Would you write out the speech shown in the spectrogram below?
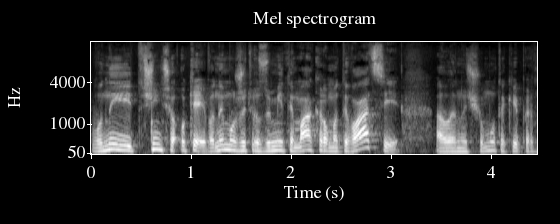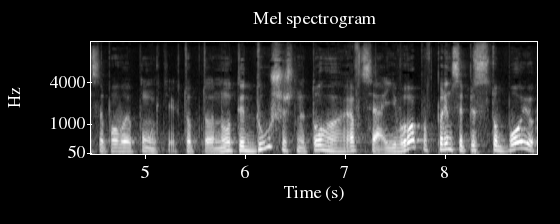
Вони точніше, окей, вони можуть розуміти макромотивації, але ну чому такий принциповий пунктик? Тобто, ну ти душиш не того гравця. Європа, в принципі, з тобою,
